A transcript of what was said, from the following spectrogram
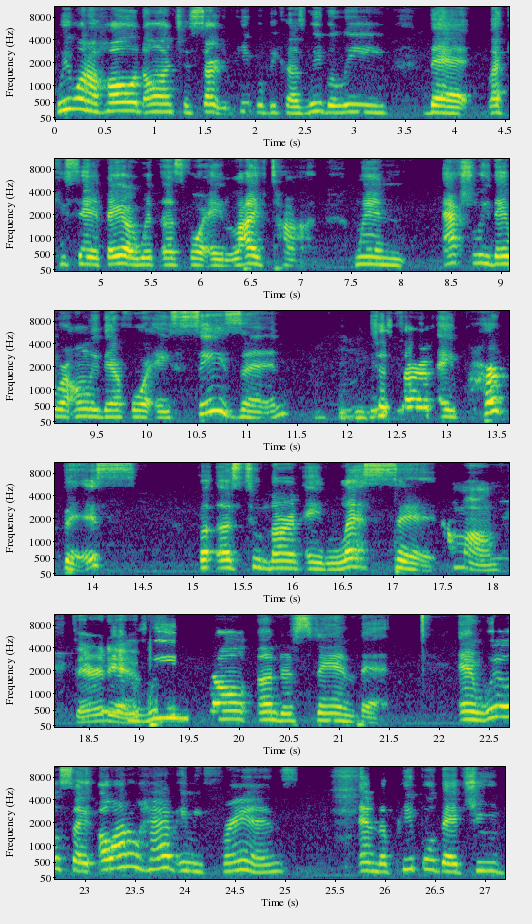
We want to hold on to certain people because we believe that, like you said, they are with us for a lifetime. When actually they were only there for a season mm-hmm. to serve a purpose for us to learn a lesson. Come on, there it and is. We don't understand that. And we'll say, Oh, I don't have any friends. And the people that you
